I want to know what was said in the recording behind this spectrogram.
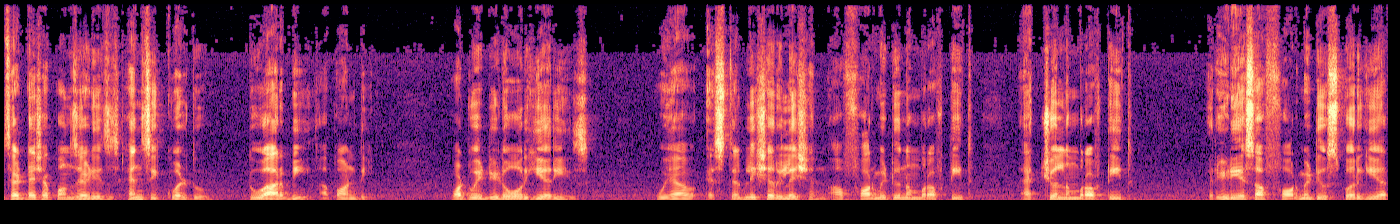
Z dash upon Z is hence equal to 2RB upon D. What we did over here is we have established a relation of formative number of teeth, actual number of teeth, radius of formative spur gear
